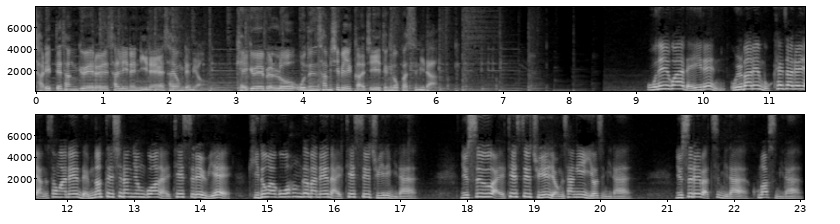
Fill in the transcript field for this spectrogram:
자립대상 교회를 살리는 일에 사용되며 개교회별로 오는 30일까지 등록받습니다. 오늘과 내일은 올바른 목회자를 양성하는 Remnant 신학연구원 RTS를 위해 기도하고 헌금하는 RTS 주일입니다. 뉴스 후 RTS 주일 영상이 이어집니다. 뉴스를 마칩니다. 고맙습니다.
